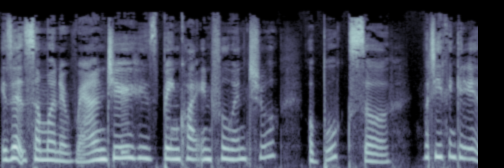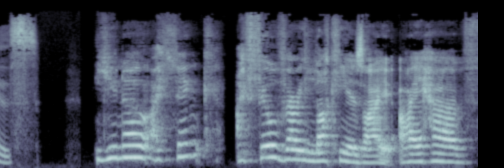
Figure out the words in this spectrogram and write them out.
is it someone around you who's been quite influential? Or books? Or what do you think it is? You know, I think I feel very lucky as I I have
